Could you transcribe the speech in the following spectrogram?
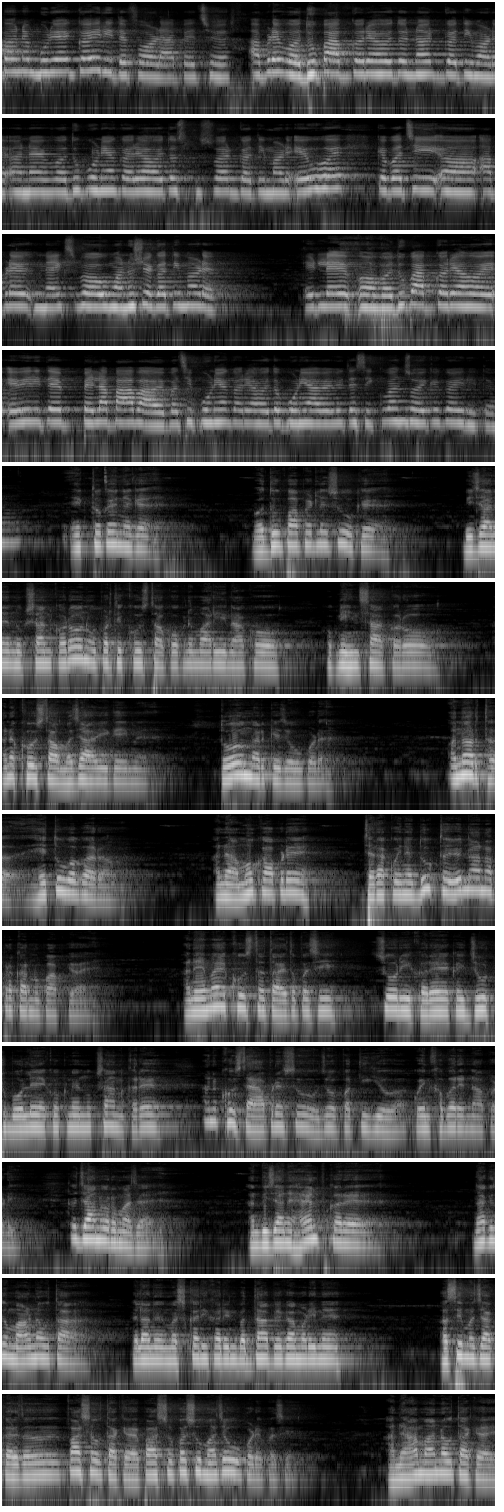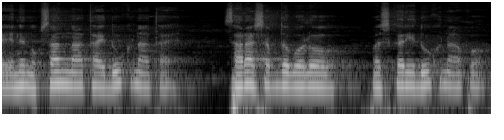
પુણ્ય કઈ રીતે ફળ આપે છે? આપણે વધુ પાપ કર્યા હોય તો નર્ક ગતિ મળે અને વધુ પુણ્ય કર્યા હોય તો સ્વર્ગ ગતિ મળે. એવું હોય કે પછી આપણે નેક્સ્ટ ભાવ મનુષ્ય ગતિ મળે એટલે વધુ પાપ કર્યા હોય એવી રીતે પહેલાં પાપ આવે, પછી પુણ્ય કર્યા હોય તો પુણ્ય આવે એવી રીતે સિક્વન્સ હોય કે કઈ રીતે હોય? એક તો કહે ને કે વધુ પાપ એટલે શું કે બીજાને નુકસાન કરો ને ઉપરથી ખુશ થાવ કોકને મારી નાખો, કોકની હિંસા કરો. અને ખુશ થાવ, મજા આવી ગઈ મેં. તો નરકે જવું પડે. અનર્થ, હેતુ વગર. અને અમુક આપણે જરા કોઈને દુઃખ થયું એ નાના પ્રકારનું પાપ કહેવાય. અને એમાંય ખુશ થતા હોય તો પછી ચોરી કરે, કંઈ જૂઠ બોલે કોઈકને નુકસાન કરે અને ખુશ થાય. આપણે શું, જો પતી ગયો, કોઈને ખબર ના પડી, તો જાનવરમાં જાય. અને બીજાને હેલ્પ કરે. ના કીધું, માનવતા. પેલાને મશ્કરી કરીને બધા ભેગા મળીને હસી મજા કરે તો પાછવતા કહેવાય, પાછું પશુમાં જવું પડે પછી. અને આ માનવતા કહેવાય, એને નુકસાન ના થાય, દુઃખ ના થાય. સારા શબ્દ બોલો મશ્કરી દુઃખ ના આપો.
